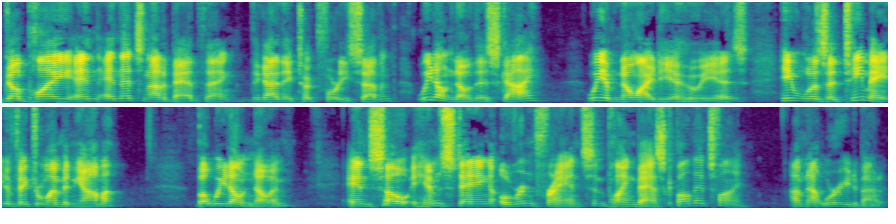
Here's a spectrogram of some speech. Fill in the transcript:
gonna play, and and that's not a bad thing. The guy they took 47th, we don't know this guy. We have no idea who he is. He was a teammate of Victor Wembanyama, but we don't know him. And so him staying over in France and playing basketball, that's fine. I'm not worried about it.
